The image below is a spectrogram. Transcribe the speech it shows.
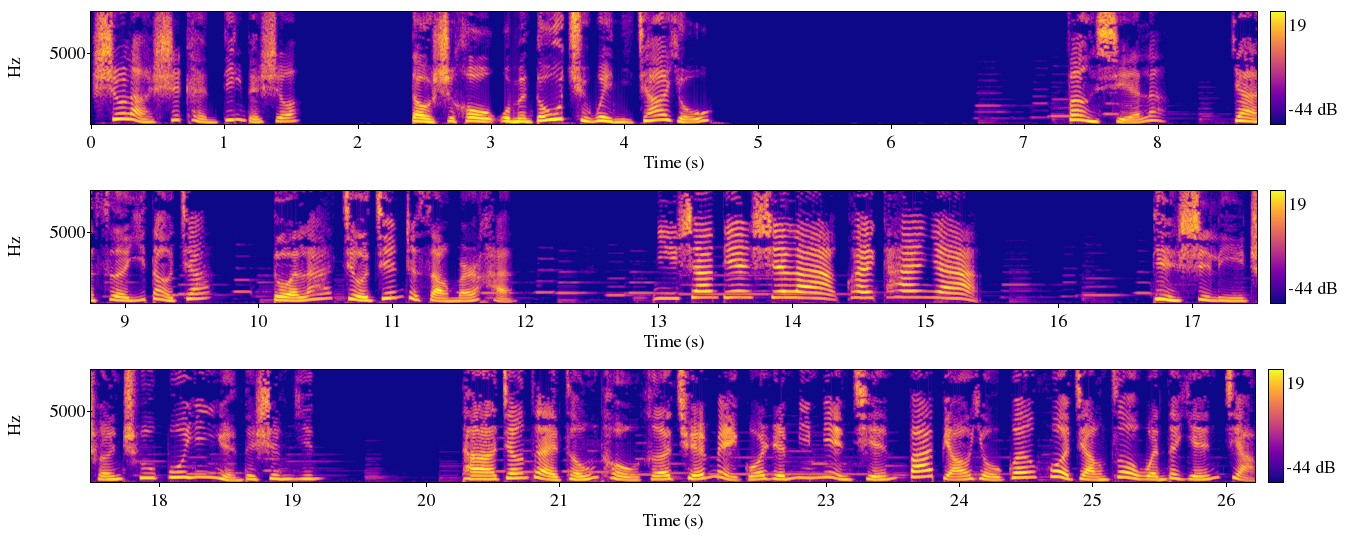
舒老师肯定的说：“到时候我们都去为你加油。”放学了。亚瑟一到家，朵拉就尖着嗓门喊：“你上电视啦，快看呀！”电视里传出播音员的声音：“他将在总统和全美国人民面前发表有关获奖作文的演讲。”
